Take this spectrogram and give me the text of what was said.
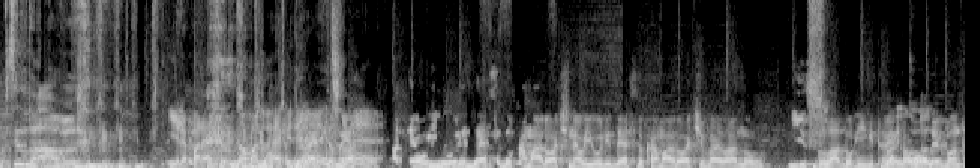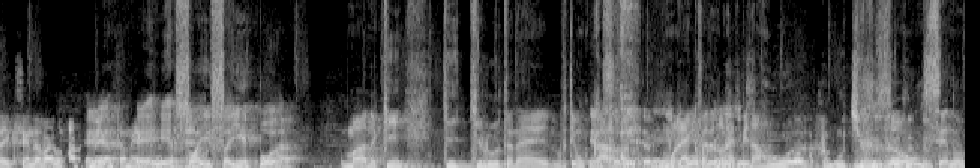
Eu precisava. E ele aparece. Não, mas o rap dele Não, é é antes, não também- é? Até o Yuri desce do camarote, né? O Yuri desce do camarote e vai lá no, Isso. do lado do ringue também. Vai Fala, lado. levanta aí que você ainda vai lutar comigo É, também. é, é só isso aí, porra. Mano, que, que, que luta, né? Tem um Essa cara, é um moleque fazendo rap disso. na rua, um tiozão sendo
